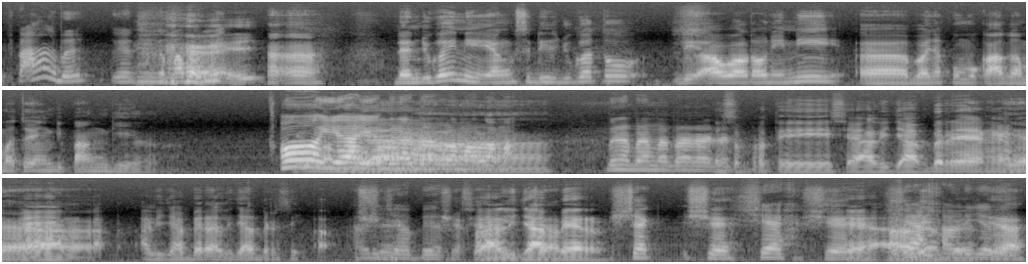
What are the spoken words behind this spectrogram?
apa yang gempa bumi Heeh. Dan juga ini yang sedih juga tuh di awal tahun ini eh, banyak pemuka agama tuh yang dipanggil. oh iya iya benar-benar lama-lama benar-benar benar Ya, seperti si Ali Jaber ya yang, Iya. yang Ali Jaber Ali Jaber sih. Ah, Ali Jaber. Syekh Si Ali Jaber. Syekh Syekh Syekh Syekh Syekh Ali Jaber. Ali Jaber. Iya.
